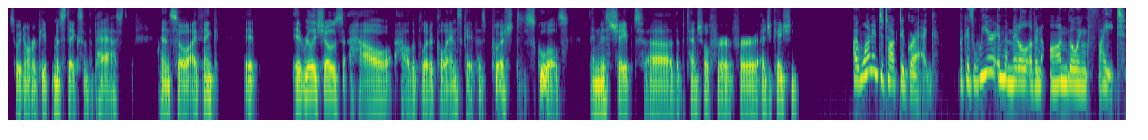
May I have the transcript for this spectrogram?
so we don't repeat mistakes of the past. And so I think it it really shows how how the political landscape has pushed schools and misshaped uh, the potential for for education. I wanted to talk to Greg because we are in the middle of an ongoing fight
